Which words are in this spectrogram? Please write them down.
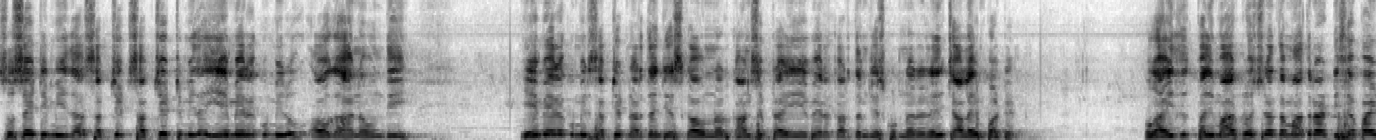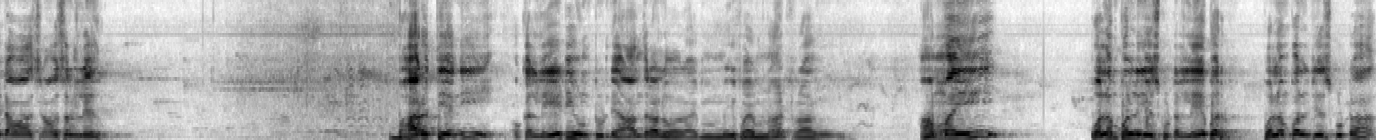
సొసైటీ మీద సబ్జెక్ట్ సబ్జెక్ట్ మీద ఏ మేరకు మీరు అవగాహన ఉంది? ఏ మేరకు మీరు సబ్జెక్ట్ని అర్థం చేసుకా ఉన్నారు? కాన్సెప్ట్ ఏ మేరకు అర్థం చేసుకుంటున్నారు అనేది చాలా ఇంపార్టెంట్. ఒక ఐదు పది మార్కులు వచ్చినంత మాత్రం డిసప్పాయింట్ అవ్వాల్సిన అవసరం లేదు. భారతి అని ఒక లేడీ ఉంటుండే ఆంధ్రాలో ఇఫ్ ఐఎమ్ నాట్ రాంగ్. అమ్మాయి పొలం పనులు చేసుకుంటా లేబర్ పొలం పనులు చేసుకుంటా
